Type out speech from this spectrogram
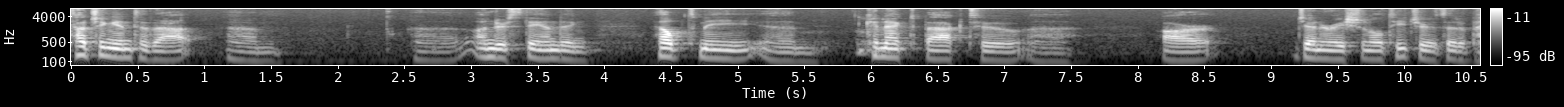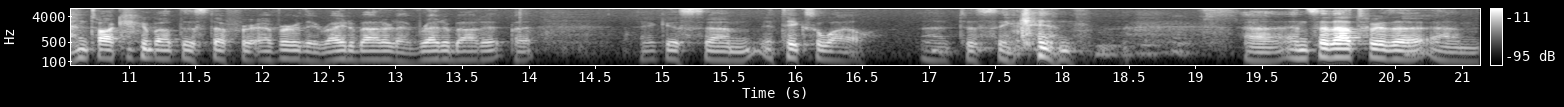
touching into that um, uh, understanding helped me um, connect back to uh, our generational teachers that have been talking about this stuff forever. They write about it, I've read about it, but I guess um, it takes a while uh, to sink in. Uh, and so that's where the um,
